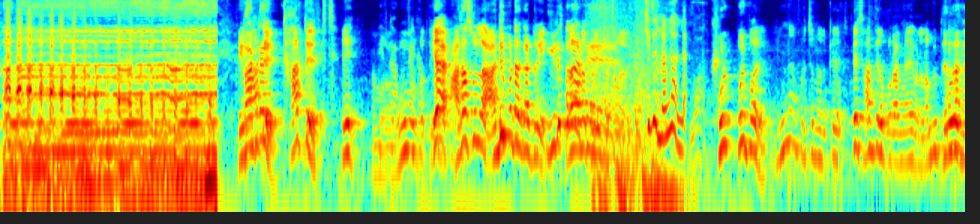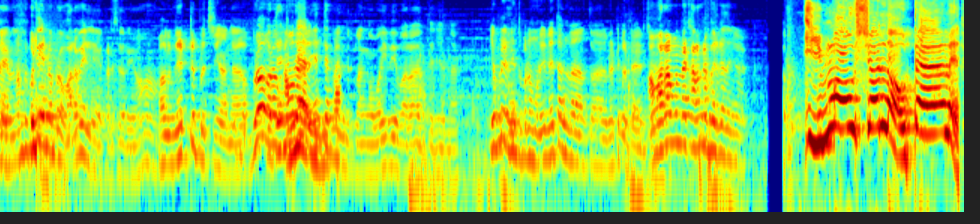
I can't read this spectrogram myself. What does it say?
காட்டு காட்டு. ஏய் நம்ம ரூம் பார்த்து ஏ அத சொல்ல அடிபட்ட காட்டுறி. அதான் பெரிய பிரச்சனை இருக்கு. இது நல்லா இல்ல. புல் போய் பாரு. என்ன பிரச்சனை இருக்கு? ஏய் சாத்திர போறாங்க. இவனை நம்பி போலாங்க போறாங்க. நம்பிக்கை என்ன ப்ரோ வரவே இல்லையா கடைசி வரையும். அவங்களுக்கு நெட் பிரச்சனையாங்க. ப்ரோ வர நேத்தே பண்ணிருக்கலாங்க ஒய்வி வராது தெரியுங்க எப்படி நேத்து பண்ண முடியும்? நேத்து அங்க நெட் கட் ஆயிடுச்சு. அவன் வராம இருந்தா கரண்ட் போயிருக்காதுங்க. Emotional, damn it!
